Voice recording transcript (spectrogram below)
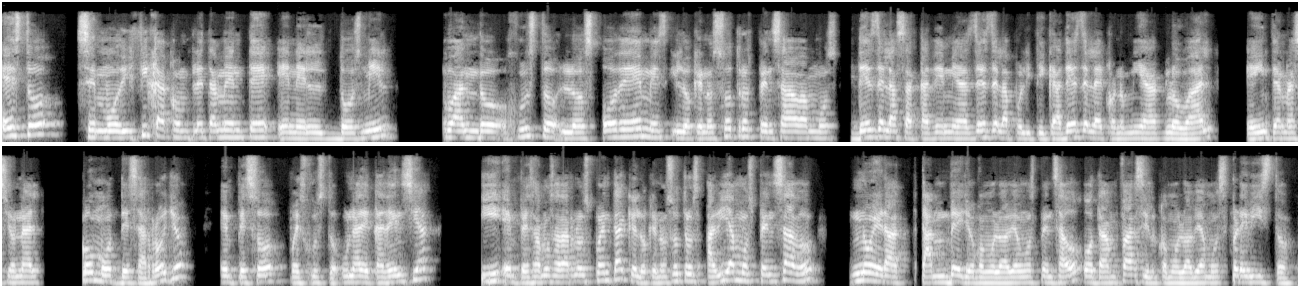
Esto se modifica completamente en el 2000 cuando justo los ODMs y lo que nosotros pensábamos desde las academias, desde la política, desde la economía global e internacional como desarrollo, empezó pues justo una decadencia y empezamos a darnos cuenta que lo que nosotros habíamos pensado no era tan bello como lo habíamos pensado o tan fácil como lo habíamos previsto.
